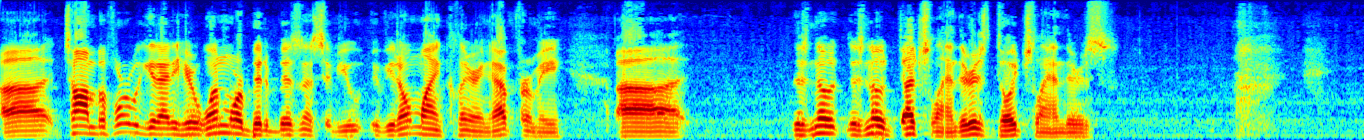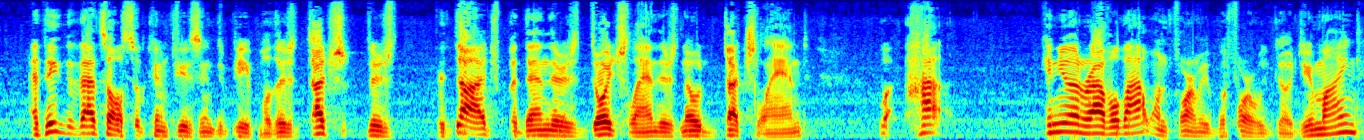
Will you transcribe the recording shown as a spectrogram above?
Uh, Tom, before we get out of here, one more bit of business, if you if you don't mind clearing up for me. Uh, there's no there's no Dutchland. There is Deutschland. There's I think that that's also confusing to people. There's Dutch. There's the Dutch, but then there's Deutschland. There's no Dutchland. How can you unravel that one for me before we go? Do you mind?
